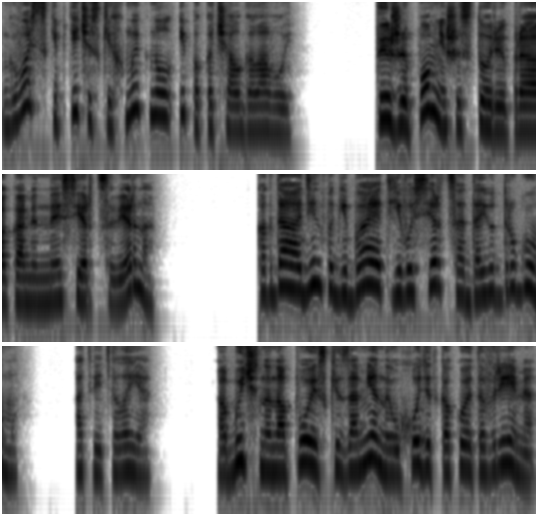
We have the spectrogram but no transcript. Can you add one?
Гвоздь скептически хмыкнул и покачал головой. «Ты же помнишь историю про каменное сердце, верно?» «Когда один погибает, его сердце отдают другому», — ответила я. «Обычно на поиски замены уходит какое-то время»,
